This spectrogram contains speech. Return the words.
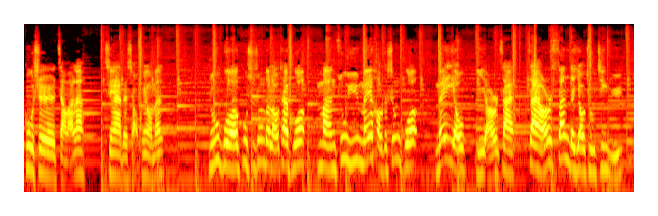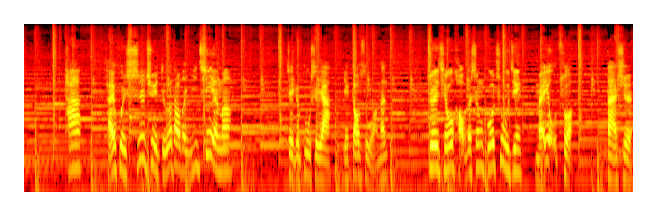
故事讲完了，亲爱的小朋友们。如果故事中的老太婆满足于美好的生活，没有一而再、再而三的要求金鱼，她还会失去得到的一切吗？这个故事呀，也告诉我们：追求好的生活处境没有错，但是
